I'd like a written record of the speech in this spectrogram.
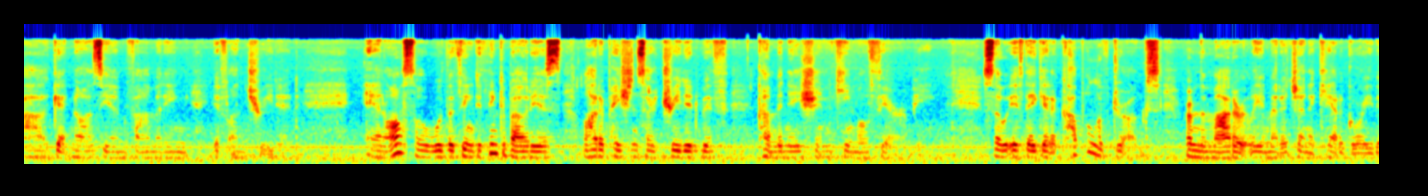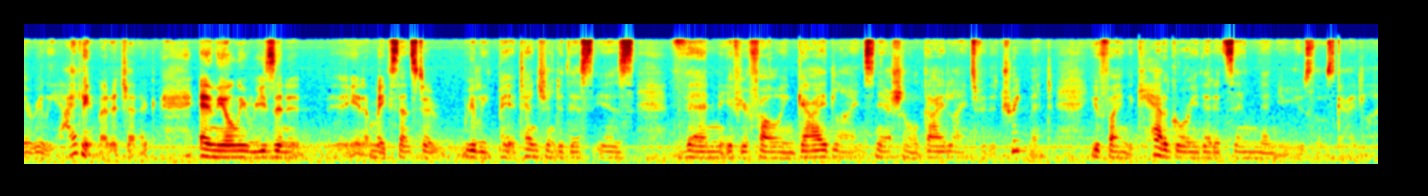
uh, get nausea and vomiting if untreated. And also, well, the thing to think about is a lot of patients are treated with combination chemotherapy. So if they get a couple of drugs from the moderately emetogenic category, they're really highly emetogenic. And the only reason it you know, makes sense to really pay attention to this is then if you're following guidelines, national guidelines for the treatment, you find the category that it's in, then you use those guidelines.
